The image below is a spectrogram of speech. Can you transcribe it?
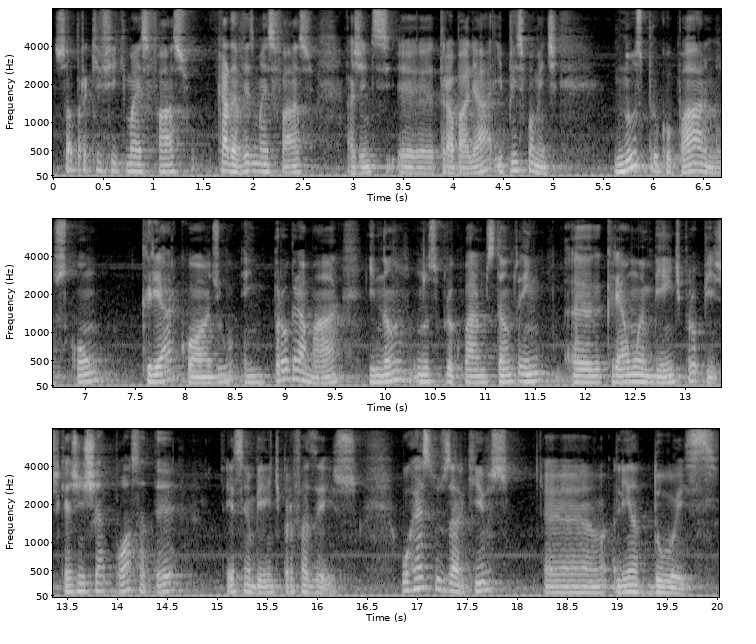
Só para que fique mais fácil, cada vez mais fácil a gente é, trabalhar e principalmente nos preocuparmos com criar código, em programar e não nos preocuparmos tanto em uh, criar um ambiente propício, que a gente já possa ter esse ambiente para fazer isso. O resto dos arquivos, uh, linha 2,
